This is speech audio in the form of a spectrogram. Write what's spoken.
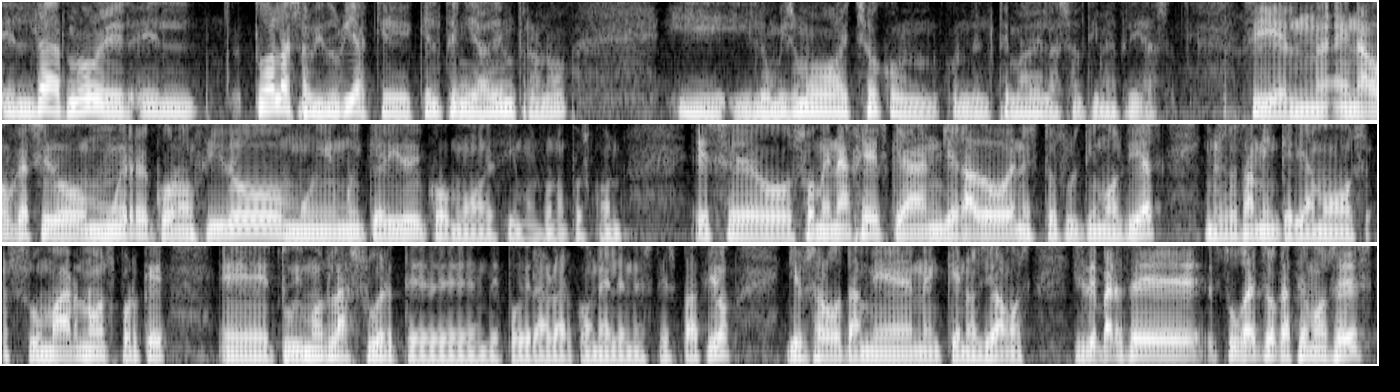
el, dar, ¿no? El, toda la sabiduría que, que él tenía dentro, ¿no? Y, lo mismo ha hecho con, con, el tema de las altimetrías. Sí, en, en, algo que ha sido muy reconocido, muy, muy querido y como decimos, bueno, pues con esos homenajes que han llegado en estos últimos días y nosotros también queríamos sumarnos porque eh, tuvimos la suerte de, de, poder hablar con él en este espacio y es algo también que nos llevamos. Y si te parece, Zugach, lo que hacemos es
